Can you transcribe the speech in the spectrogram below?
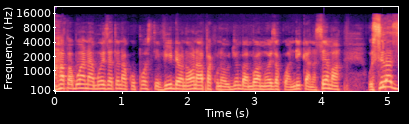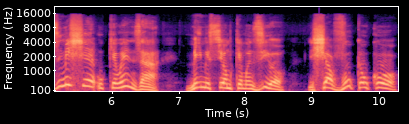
hapa bwana ameweza tena kuposti video. Naona hapa kuna ujumbe ambao ameweza kuandika, anasema usilazimishe ukewenza, mimi sio mke mwenzio, nishavuka huko.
